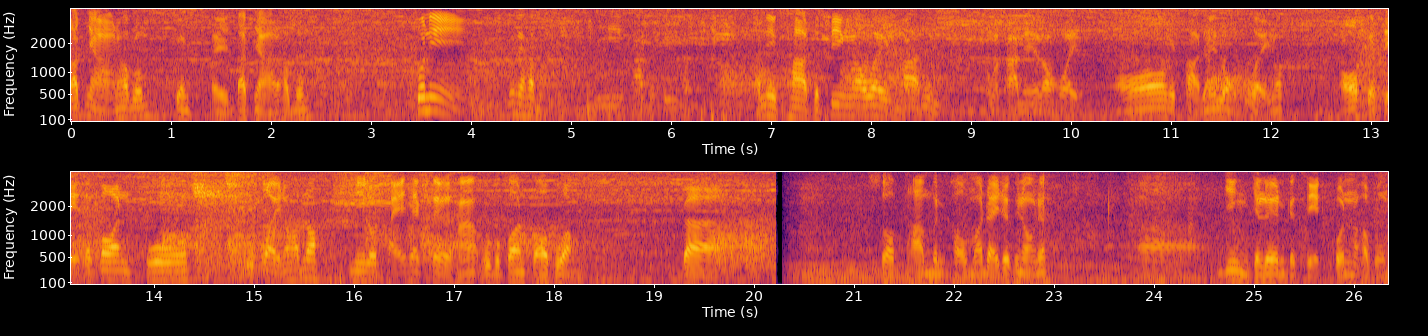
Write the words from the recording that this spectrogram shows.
ตัดหญ้านะครับผมเครื่องไอ้ตัดหญ้านะครับผมตัวนี้ตัวนี้ครับมีค่าสปริงครับอันนี้ขาดสปริงเอาไว้ขาดเอามาค่าในร่องห้อยอ๋อไปขาดในหล่องปล่อยเนาะอ๋อเกษตรกรผู้ผู้ปล่อยเนาะครับเนาะ มีรถไถแท็กเตอร์ฮะอุปกรณ์ต่อพ่วงก็สอบถามเบนเขามาได้เด้อพี่น้องเด้ออ่ายิ่งเจริญเกษตรคนนะครับผม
